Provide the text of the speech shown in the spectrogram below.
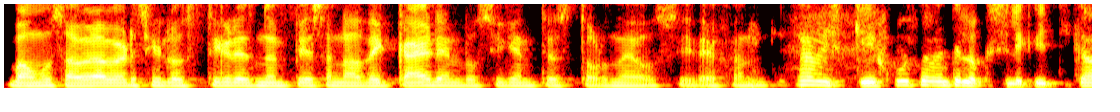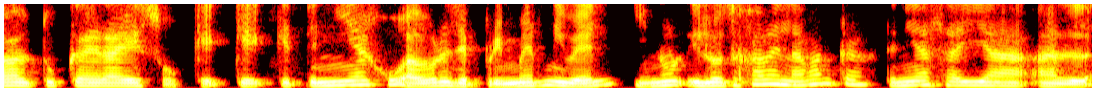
Vamos a ver a ver si los Tigres no empiezan a decaer en los siguientes torneos y dejan... Es que sabes que justamente lo que se le criticaba al Tuca era eso, que, que, que tenía jugadores de primer nivel y, no, y los dejaba en la banca. Tenías ahí a, al,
